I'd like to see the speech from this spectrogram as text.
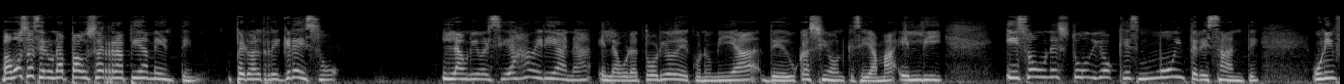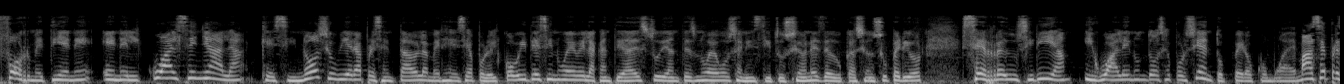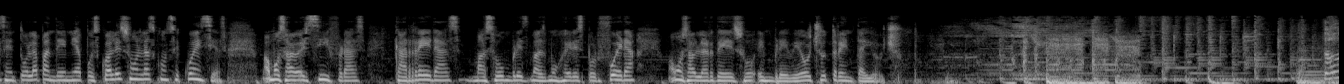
Vamos a hacer una pausa rápidamente, pero al regreso la Universidad Javeriana, el Laboratorio de Economía de Educación, que se llama el LI, hizo un estudio que es muy interesante. Un informe tiene en el cual señala que si no se hubiera presentado la emergencia por el COVID-19, la cantidad de estudiantes nuevos en instituciones de educación superior se reduciría igual en un 12%. Pero como además se presentó la pandemia, pues ¿cuáles son las consecuencias? Vamos a ver cifras, carreras, más hombres, más mujeres por fuera. Vamos a hablar de eso en breve, 838.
